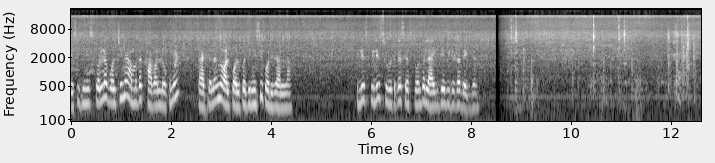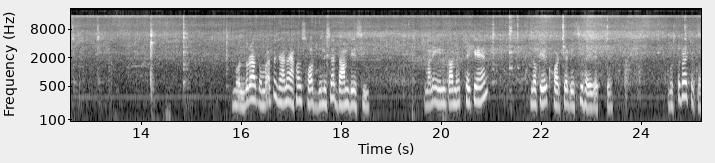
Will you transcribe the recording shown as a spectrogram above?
বেশি জিনিস করলে বলছি না, আমাদের খাবার লোক নেই, তার জন্য আমি অল্প অল্প জিনিসই করি রান্না। প্লিজ প্লিজ, শুরু থেকে শেষ পর্যন্ত লাইক দিয়ে ভিডিওটা দেখবেন। বন্ধুরা, তোমরা তো জানো এখন সব জিনিসের দাম বেশি। মানে ইনকামের থেকে লোকের খরচা বেশি হয়ে যাচ্ছে। বুঝতে পেরেছ তো?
